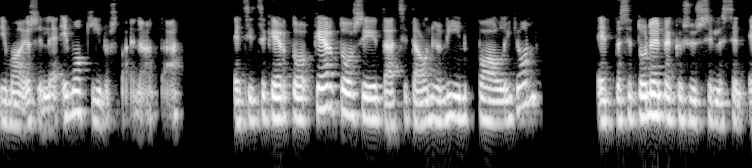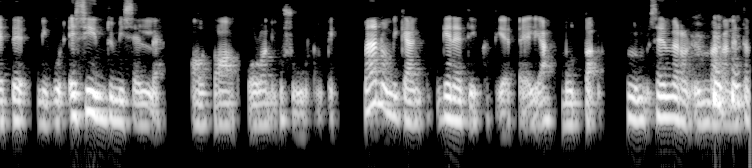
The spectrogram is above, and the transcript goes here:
niin mä oon jo silleen, ei mua kiinnosta enää tämä. Että sitten se kertoo, kertoo siitä, että sitä on jo niin paljon, että se todennäköisyys sille sen ete, niin kuin esiintymiselle alkaa olla niin kuin suurempi. Mä en ole mikään genetiikkatieteilijä, mutta sen verran ymmärrän, että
